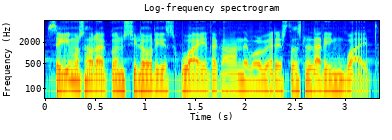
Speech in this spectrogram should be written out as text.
Seguimos ahora con Shiloris White, acaban de volver, esto es Larin White.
